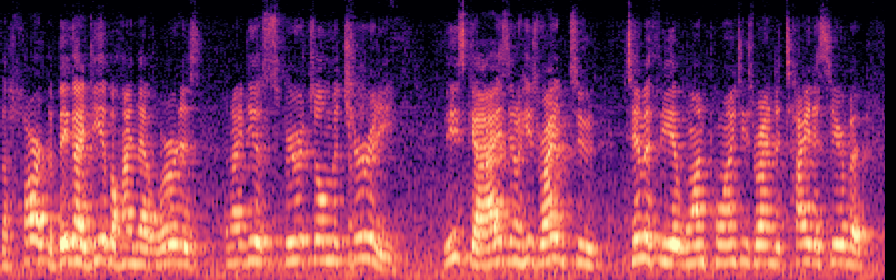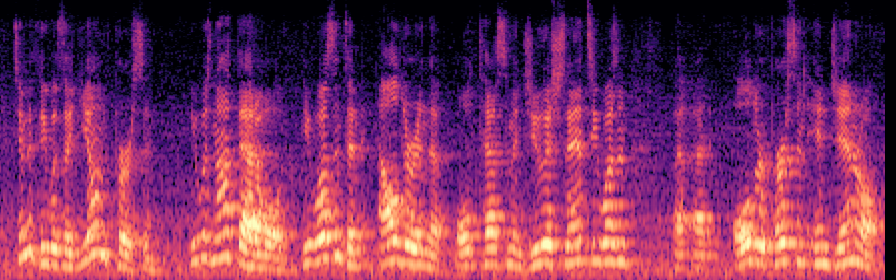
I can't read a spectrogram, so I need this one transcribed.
the heart, the big idea behind that word is an idea of spiritual maturity. These guys, you know, he's writing to Timothy at one point, he's writing to Titus here, but Timothy was a young person. He was not that old. He wasn't an elder in the Old Testament Jewish sense. He wasn't a, an older person in general,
